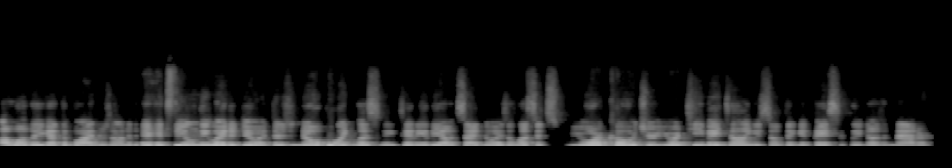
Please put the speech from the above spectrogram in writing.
I love that you got the blinders on. It, it's the only way to do it. There's no point listening to any of the outside noise unless it's your coach or your teammate telling you something. It basically doesn't matter.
